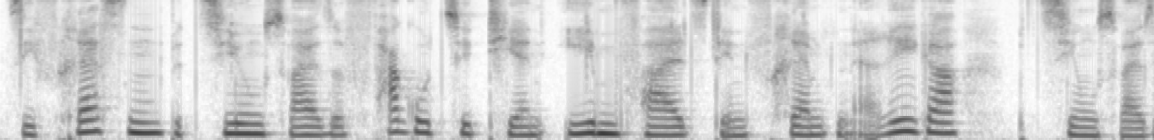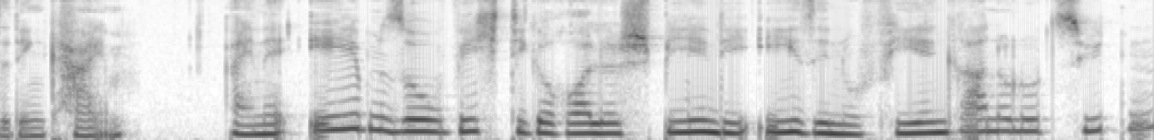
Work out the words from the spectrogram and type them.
Sie fressen bzw. phagozytieren ebenfalls den fremden Erreger bzw. den Keim. Eine ebenso wichtige Rolle spielen die eosinophilen Granulozyten.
